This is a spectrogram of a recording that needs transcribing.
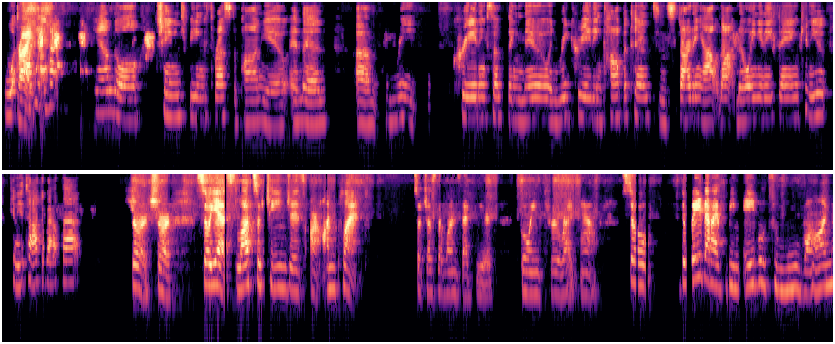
What, how Right. how you handle change being thrust upon you and then um, re creating something new and recreating competence and starting out not knowing anything? Can you can you talk about that? Sure, sure. So yes, lots of changes are unplanned, such as the ones that we're going through right now. So the way that I've been able to move on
